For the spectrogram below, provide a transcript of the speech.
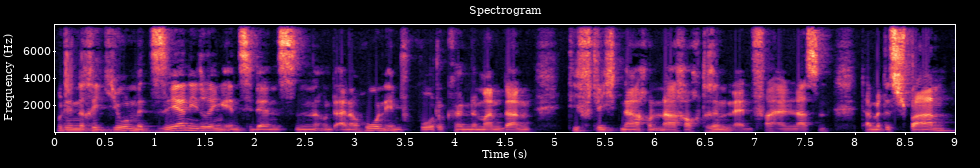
und in Regionen mit sehr niedrigen Inzidenzen und einer hohen Impfquote könnte man dann die Pflicht nach und nach auch drinnen entfallen lassen. Damit ist Spahn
